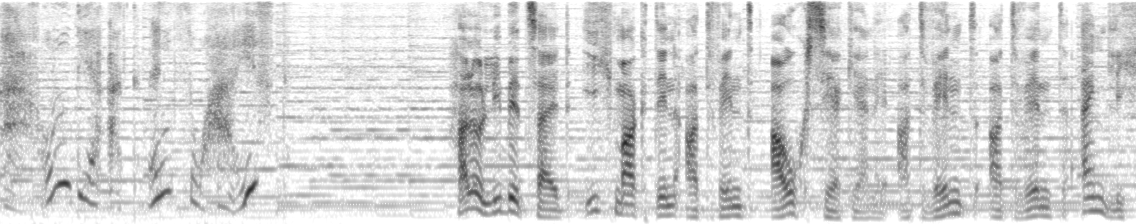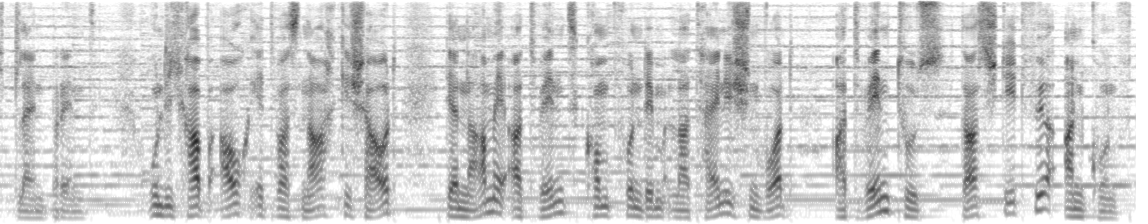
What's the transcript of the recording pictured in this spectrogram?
warum der Advent so heißt? Hallo liebe Zeit, ich mag den Advent auch sehr gerne. Advent, Advent, ein Lichtlein brennt. Und ich habe auch etwas nachgeschaut. Der Name Advent kommt von dem lateinischen Wort Adventus, das steht für Ankunft.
